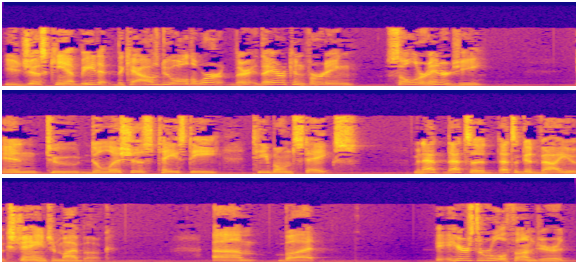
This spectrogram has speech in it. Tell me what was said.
you just can't beat it. The cows do all the work. They're, they are converting solar energy into delicious, tasty T-bone steaks. I mean, that, that's a, that's a good value exchange in my book. Um, but here's the rule of thumb, Jared.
